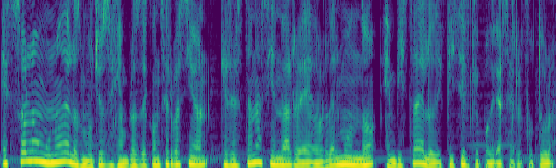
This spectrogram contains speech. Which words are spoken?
es solo uno de los muchos ejemplos de conservación que se están haciendo alrededor del mundo en vista de lo difícil que podría ser el futuro.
